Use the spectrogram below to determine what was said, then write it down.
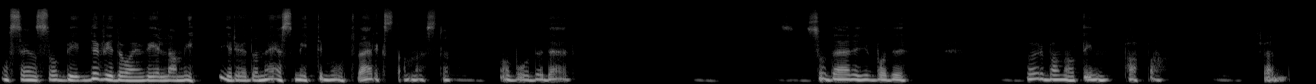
Och sen så byggde vi då en villa mitt i Rödanäs mitt emot verkstaden nästan och bodde där. Så där är ju både Urban och din pappa född.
